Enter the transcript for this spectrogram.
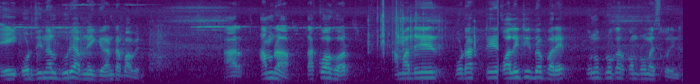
এই অরিজিনাল গুড়ে আপনি এই গ্রানটা পাবেন। আর আমরা তাকুয়া ঘর আমাদের প্রোডাক্টের কোয়ালিটির ব্যাপারে কোনো প্রকার কম্প্রোমাইজ করি না।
